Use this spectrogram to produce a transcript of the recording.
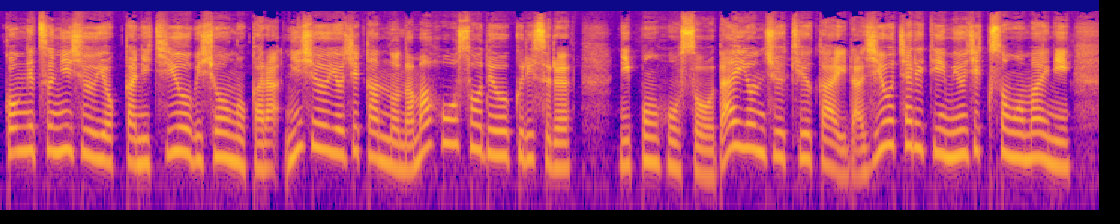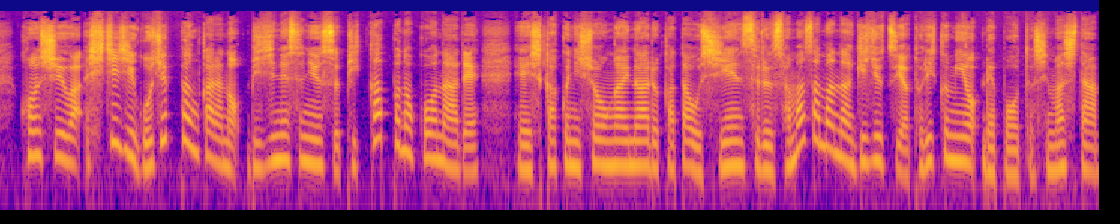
今月24日日曜日正午から24時間の生放送でお送りするニッポン放送第49回ラジオチャリティミュージックソンを前に今週は7時50分からのビジネスニュースピックアップのコーナーで、えー、視覚に障害のある方を支援する様々な技術や取り組みをレポートしました。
